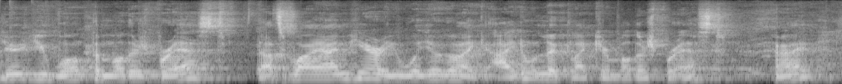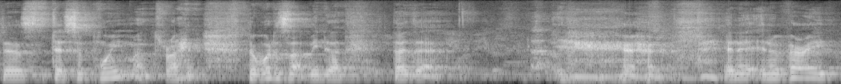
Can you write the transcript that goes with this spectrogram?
you, you want the mother's breast. That's why I'm here. You, you're like, I don't look like your mother's breast. Right? There's disappointment, right? So what does that mean? That, that, in, a, in a very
